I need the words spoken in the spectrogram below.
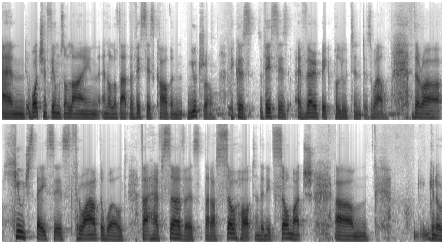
and watching films online and all of that, that this is carbon neutral because this is a very big pollutant as well. There are huge spaces throughout the world that have servers that are so hot and they need so much. Um, you know,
